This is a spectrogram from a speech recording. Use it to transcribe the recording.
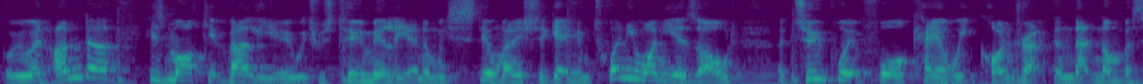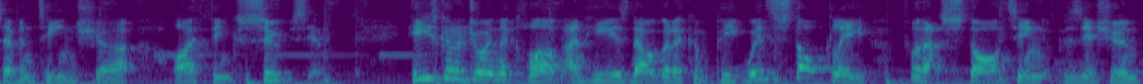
but we went under his market value, which was 2 million, and we still managed to get him 21 years old, a 2.4k a week contract, and that number 17 shirt I think suits him. He's going to join the club and he is now going to compete with Stockley for that starting position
